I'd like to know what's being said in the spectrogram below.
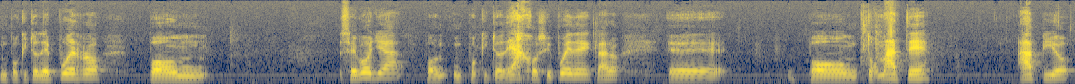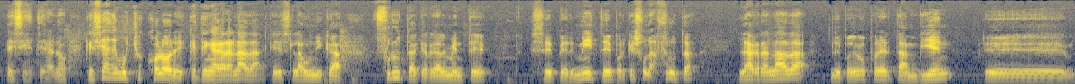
un poquito de puerro, pon cebolla, pon un poquito de ajo si puede, claro, eh, pon tomate, apio, etcétera, ¿no? Que sea de muchos colores, que tenga granada, que es la única fruta que realmente se permite, porque es una fruta, la granada le podemos poner también eh,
